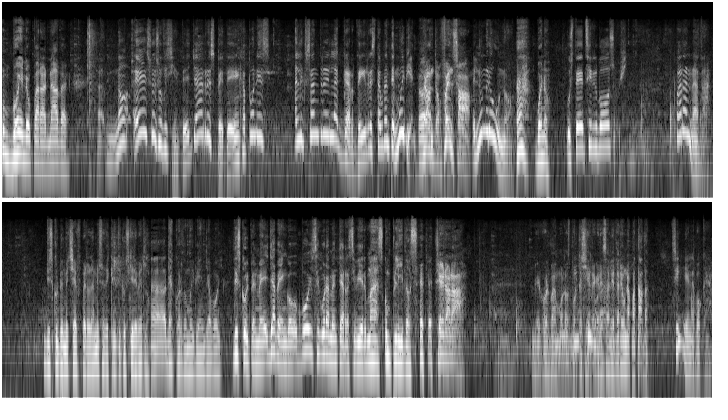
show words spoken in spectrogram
un bueno para nada. Ah, No, eso es suficiente. Ya respete. En Japón es Alexandre Lagarde y restaurante. Muy bien. ¡Grande ofensa! El número uno. Ah, bueno. Usted, Cyril Boss, para nada. Discúlpeme, chef, pero la mesa de críticos quiere verlo. Ah, de acuerdo, muy bien, ya voy. Discúlpenme, ya vengo. Voy seguramente a recibir más cumplidos. ¡Chirara! Mejor vámonos, porque si regresa le daré una patada. Sí, en la boca.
